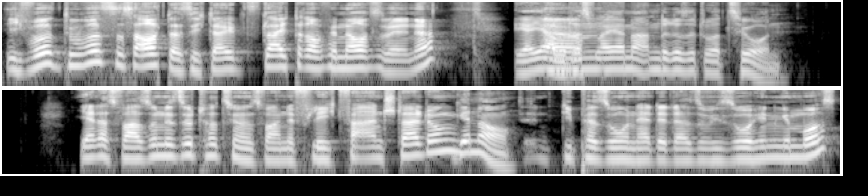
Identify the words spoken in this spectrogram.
ich du wusstest auch, dass ich da jetzt gleich drauf hinaus will, ne? Ja, ja, aber das Ähm, war ja eine andere Situation. Ja, das war so eine Situation, es war eine Pflichtveranstaltung. Genau. Die Person hätte da sowieso hingemusst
